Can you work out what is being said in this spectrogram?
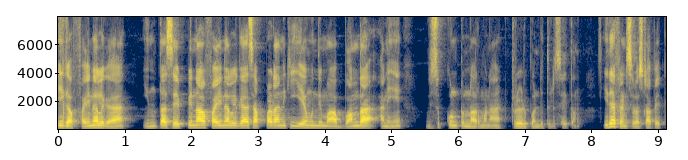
ఇక ఫైనల్గా ఇంత చెప్పినా ఫైనల్గా చెప్పడానికి ఏముంది మా బొంద అని విసుక్కుంటున్నారు మన ట్రేడ్ పండితులు సైతం. ఇదే ఫ్రెండ్స్ ఈరోజు టాపిక్.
